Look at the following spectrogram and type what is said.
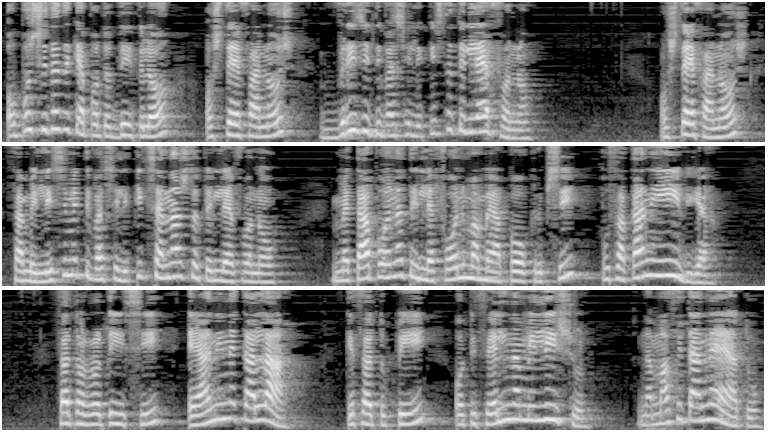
Όπως είδατε και από τον τίτλο, ο Στέφανος βρίζει τη Βασιλική στο τηλέφωνο. Ο Στέφανος θα μιλήσει με τη Βασιλική ξανά στο τηλέφωνο, μετά από ένα τηλεφώνημα με απόκρυψη που θα κάνει η ίδια. Θα τον ρωτήσει εάν είναι καλά και θα του πει ότι θέλει να μιλήσουν, να μάθει τα νέα του.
